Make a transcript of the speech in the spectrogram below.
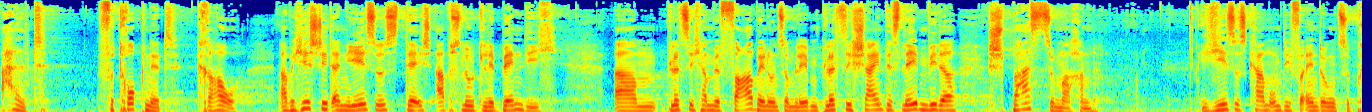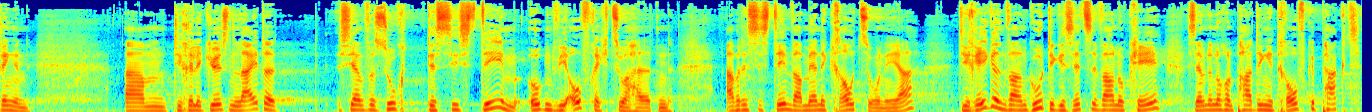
alt, vertrocknet, grau. Aber hier steht ein Jesus, der ist absolut lebendig ähm, plötzlich haben wir Farbe in unserem Leben. Plötzlich scheint das Leben wieder Spaß zu machen. Jesus kam, um die Veränderung zu bringen. Ähm, die religiösen Leiter, sie haben versucht, das System irgendwie aufrechtzuerhalten. Aber das System war mehr eine Grauzone, ja? Die Regeln waren gut, die Gesetze waren okay. Sie haben dann noch ein paar Dinge draufgepackt.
